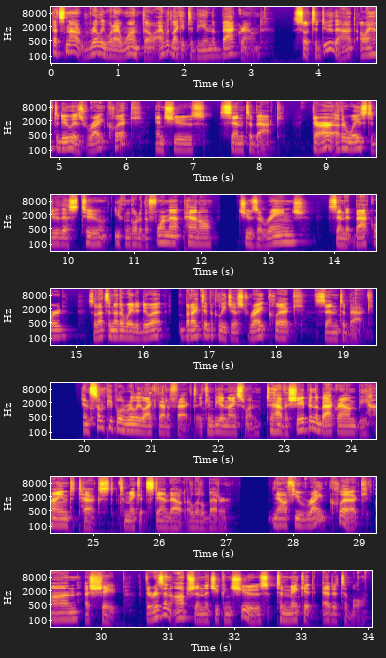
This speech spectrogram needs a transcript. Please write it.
That's not really what I want though. I would like it to be in the background. So to do that, all I have to do is right click and choose send to back. There are other ways to do this too. You can go to the format panel, choose a range, send it backward. So that's another way to do it. But I typically just right click, send to back. And some people really like that effect. It can be a nice one to have a shape in the background behind text to make it stand out a little better. Now, if you right click on a shape, there is an option that you can choose to make it editable.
